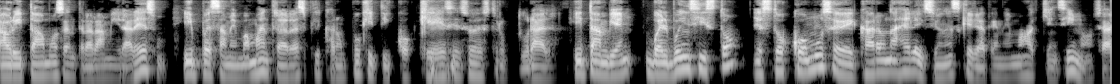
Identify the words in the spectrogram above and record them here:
Ahorita vamos a entrar a mirar eso y pues también vamos a entrar a explicar un poquitico qué es eso de estructural. Y también, vuelvo, insisto, esto cómo se ve cara a unas elecciones que ya tenemos aquí encima. O sea,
